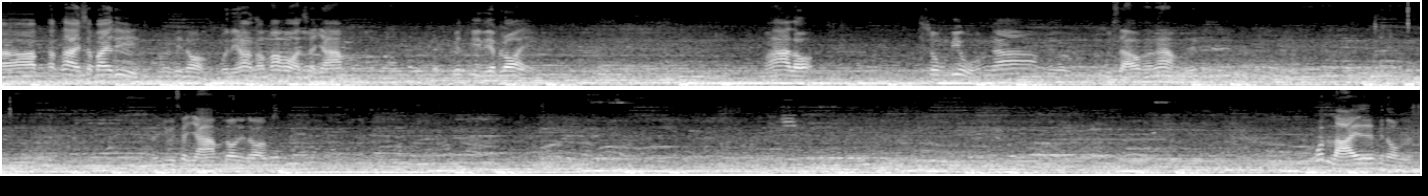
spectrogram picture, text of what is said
ครับทักทายสบายดีพี่น้องวันนี้เราก็มาหอดสยามเป็นที่เรียบร้อย มาแล้วชมวิวงามๆเด้อผู้สาวงามเลยอยู่สยามเนาะนี่เนาะคนหลายเลยพี่น้องเลย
